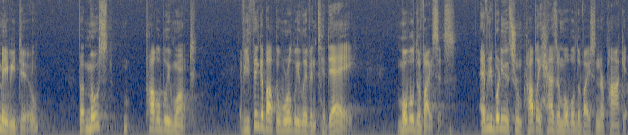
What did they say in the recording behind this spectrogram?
maybe do, but most probably won't. If you think about the world we live in today, mobile devices, everybody in this room probably has a mobile device in their pocket.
